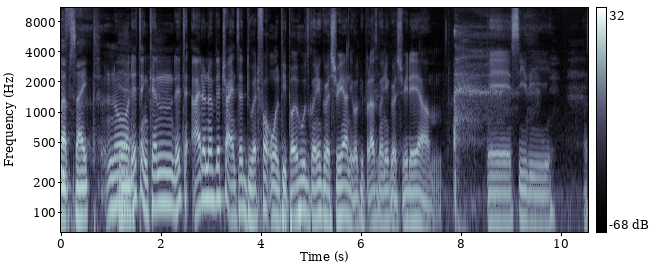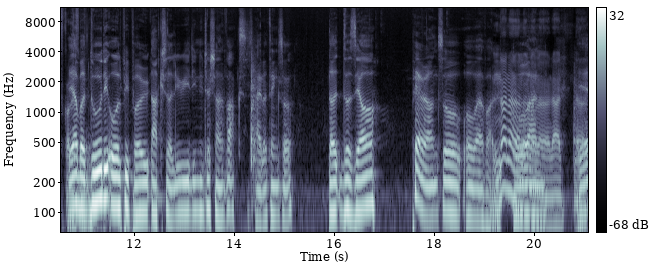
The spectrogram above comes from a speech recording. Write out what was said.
our if- website. No, yeah. they thinking. They th- I don't know if they're trying to do it for old people who's going to grocery, and the old people that's going to grocery, they um, they see the. Yeah, but do the old people actually read the nutrition facts? I don't think so. Do, does your parents or, or whatever? no, no, no, no, no, and- no, that, no, Yeah.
